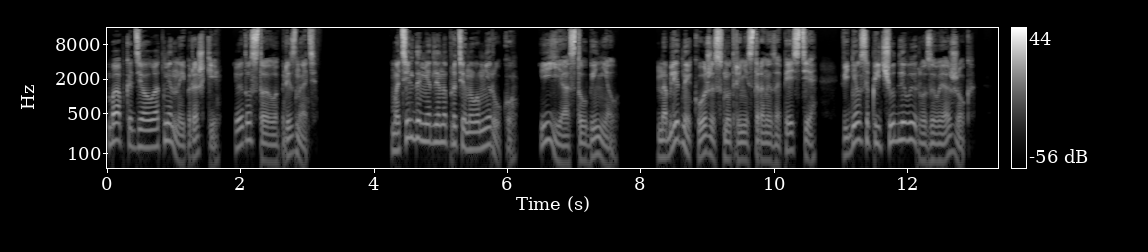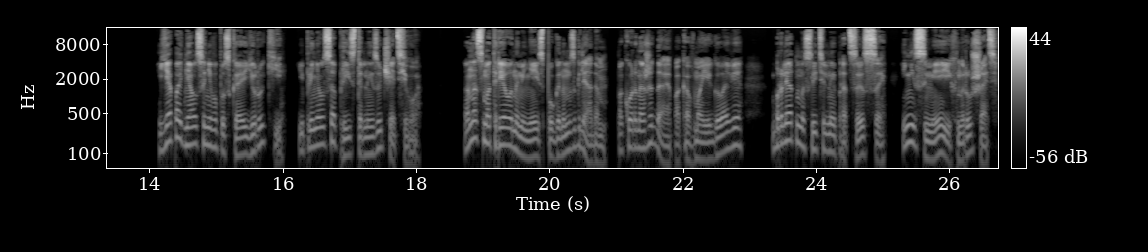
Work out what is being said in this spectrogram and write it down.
Бабка делала отменные пирожки, и это стоило признать. Матильда медленно протянула мне руку, и я остолбенел. На бледной коже с внутренней стороны запястья виднелся причудливый розовый ожог. Я поднялся, не выпуская ее руки, и принялся пристально изучать его. Она смотрела на меня испуганным взглядом, покорно ожидая, пока в моей голове бурлят мыслительные процессы и не смея их нарушать.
